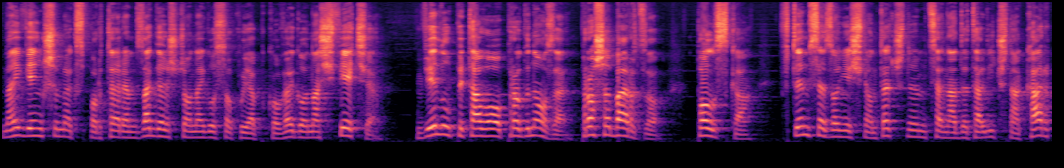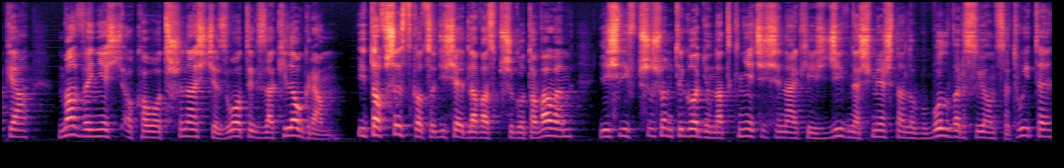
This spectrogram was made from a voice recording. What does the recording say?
największym eksporterem zagęszczonego soku jabłkowego na świecie. Wielu pytało o prognozę. Proszę bardzo, Polska w tym sezonie świątecznym cena detaliczna karpia ma wynieść około 13 zł za kilogram. I to wszystko, co dzisiaj dla Was przygotowałem. Jeśli w przyszłym tygodniu natkniecie się na jakieś dziwne, śmieszne lub bulwersujące tweety,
